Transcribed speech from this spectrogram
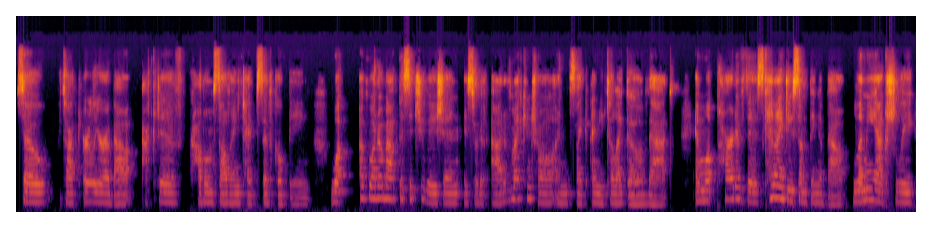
So we talked earlier about active problem solving types of coping. What, what about the situation is sort of out of my control and it's like I need to let go of that and what part of this can I do something about? Let me actually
